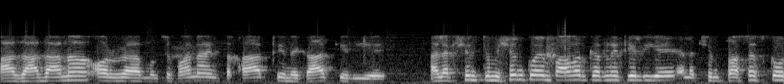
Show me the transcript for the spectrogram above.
आज़ादाना और मुनफाना इंतखब के इनका के लिए इलेक्शन कमीशन को एम्पावर करने के लिए इलेक्शन प्रोसेस को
